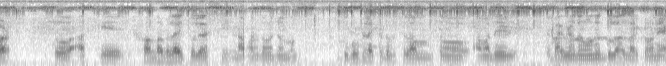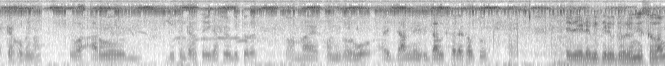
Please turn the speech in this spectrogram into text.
আর তো আজকে সন্ধ্যাবেলায় চলে আসছি নাফার দেওয়ার জন্য। দুপুরবেলা একটা ধরছিলাম তো আমাদের ভাই ব্রাদার অনেকগুলো যার কারণে একটা হবে না। তো আরও দু তিনটা আছে এই ঘাসের ভিতরে। তো আমরা এখনই ধরবো। এই জাল নিয়ে জালটা দেখাও তো। এই যে এটার ভিতরে ধরে নিয়েছিলাম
